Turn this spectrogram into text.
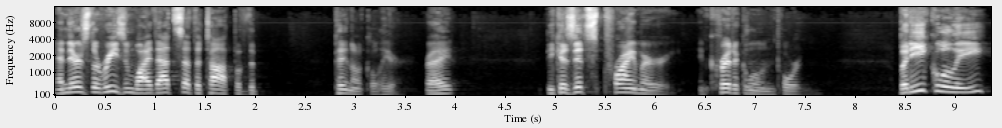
And there's the reason why that's at the top of the pinnacle here, right? Because it's primary and critical and important. But equally,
